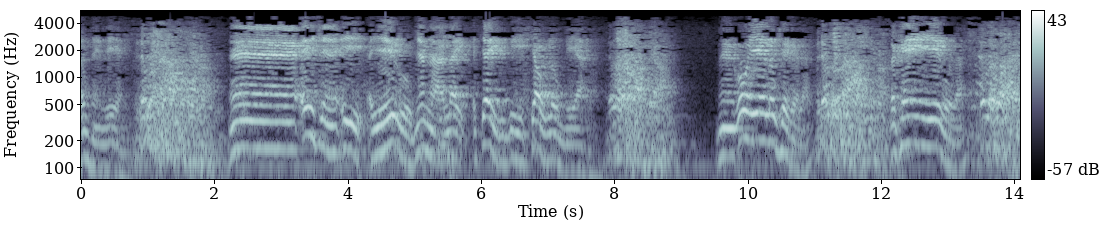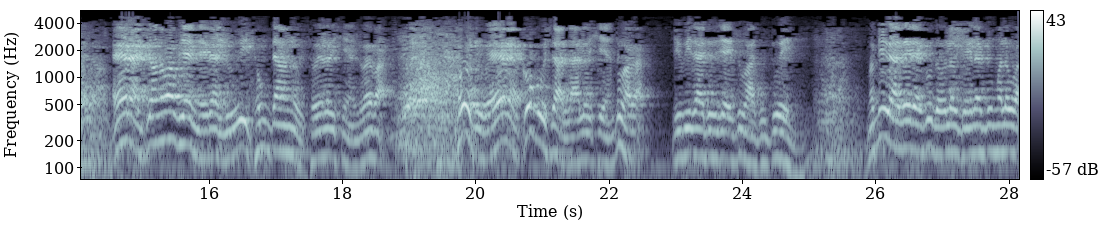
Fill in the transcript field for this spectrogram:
လုံးနိုင်သေးရဲ့အဲအဲ့ရှင်ဤအရေးကိုမျက်နာလိုက်အကြိုက်ပြီးရှောက်လုံနေရမင်းကိုရေးလို့ဖြစ်ကြလားမလုပ်ပါဘူးသခင်ရေးကိုလားလုပ်ပါဘူးအဲ့ဒါကျွန်တော်ဖြစ်နေတဲ့လူဤထုံတန်းလို့ဆိုရလို့ရှိရင်လွယ်ပါထို့သူပဲတဲ့ကိုကုစလာလို့ရှိရင်သူဟာကယူပြီးသားသူစိတ်သူ့ဟာသူတွေးနေ မပြည့်ရသေးတဲ့ကုသိုလ်လုပ်တယ်လည်းသူမလုပ်ရ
